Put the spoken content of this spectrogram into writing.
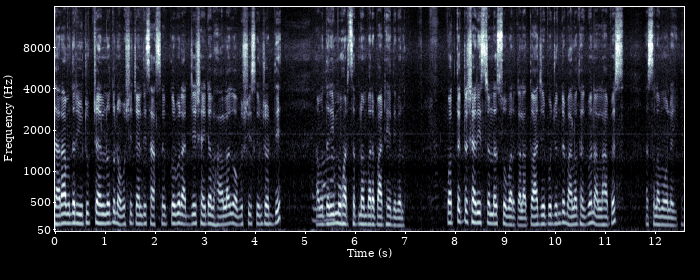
যারা আমাদের ইউটিউব চ্যানেল নতুন, অবশ্যই চ্যানেলটি সাবস্ক্রাইব করবেন আর যে শাড়িটা ভালো লাগে অবশ্যই স্ক্রিনশট দিয়ে আমাদের ইমো, হোয়াটসঅ্যাপ নাম্বারে পাঠিয়ে দেবেন। প্রত্যেকটা শাড়ি স্ট্যান্ডার্ড সোভার কালার। তো আজ এই পর্যন্ত ভালো থাকবেন, আল্লাহ হাফেজ। আসসালামু আলাইকুম।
